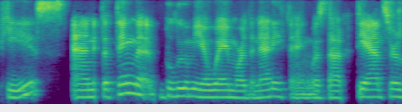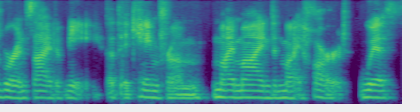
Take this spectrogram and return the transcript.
peace. And the thing that blew me away more than anything was that the answers were inside of me, that they came from my mind and my heart with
